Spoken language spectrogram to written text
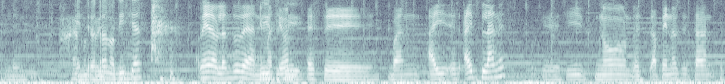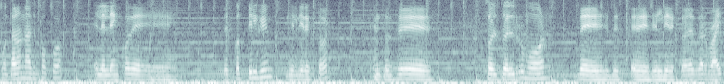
Excelente. Entre otras apuntadísimo. noticias, A ver, hablando de Sí, sí, animación, sí. este van hay hay planes porque sí no es- apenas están se juntaron hace poco el elenco de, de Scott Pilgrim y el director. Entonces soltó el rumor de, de- eh, del director Edgar Wright,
